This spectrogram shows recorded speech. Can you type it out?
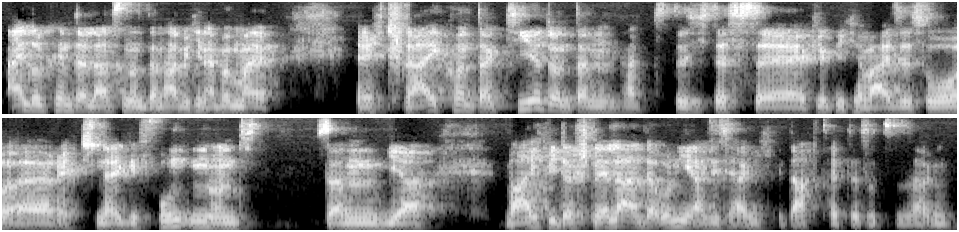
Eindruck hinterlassen. Und dann habe ich ihn einfach mal recht frei kontaktiert und dann hat sich das äh, glücklicherweise so äh, recht schnell gefunden und dann ja, war ich wieder schneller an der Uni, als ich es eigentlich gedacht hätte, sozusagen.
